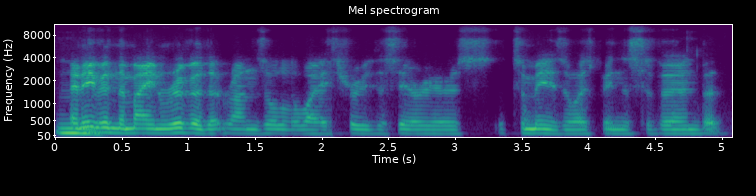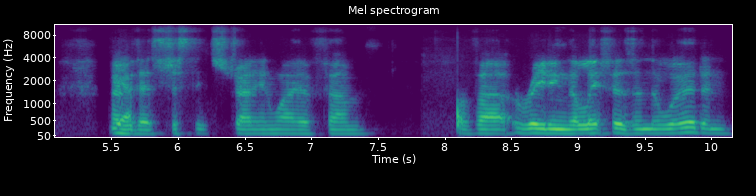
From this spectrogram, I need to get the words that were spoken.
and Mm. even the main river that runs all the way through this area is, to me, has always been the Severn. But maybe Yeah. that's just the Australian way of um, of uh, reading the letters in the word and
